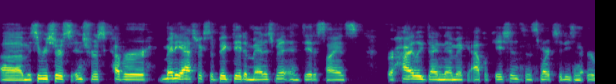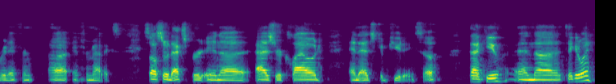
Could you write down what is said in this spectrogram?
Um, his research interests cover many aspects of big data management and data science for highly dynamic applications in smart cities and urban uh, informatics. He's also an expert in uh, Azure Cloud and edge computing. So thank you, and uh, take it away.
